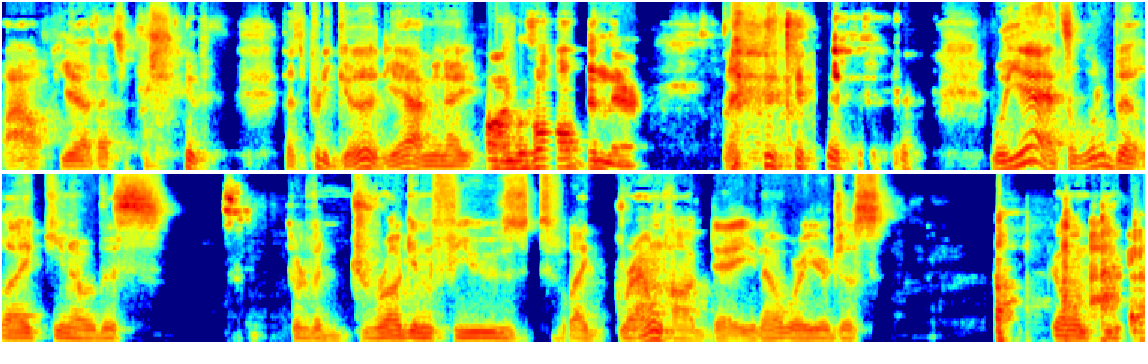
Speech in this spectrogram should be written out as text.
wow, yeah, that's pretty, that's pretty good. Yeah, I mean, I Oh, we've all been there. well, yeah, it's a little bit like you know this sort of a drug infused like Groundhog Day, you know, where you're just going through the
